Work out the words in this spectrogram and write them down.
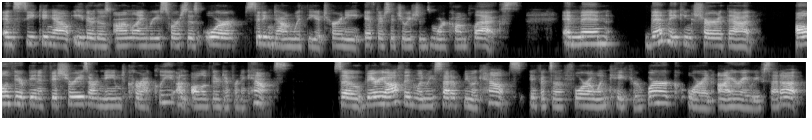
and seeking out either those online resources or sitting down with the attorney if their situation is more complex. And then, then making sure that all of their beneficiaries are named correctly on all of their different accounts. So, very often when we set up new accounts, if it's a 401k through work or an IRA we've set up,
